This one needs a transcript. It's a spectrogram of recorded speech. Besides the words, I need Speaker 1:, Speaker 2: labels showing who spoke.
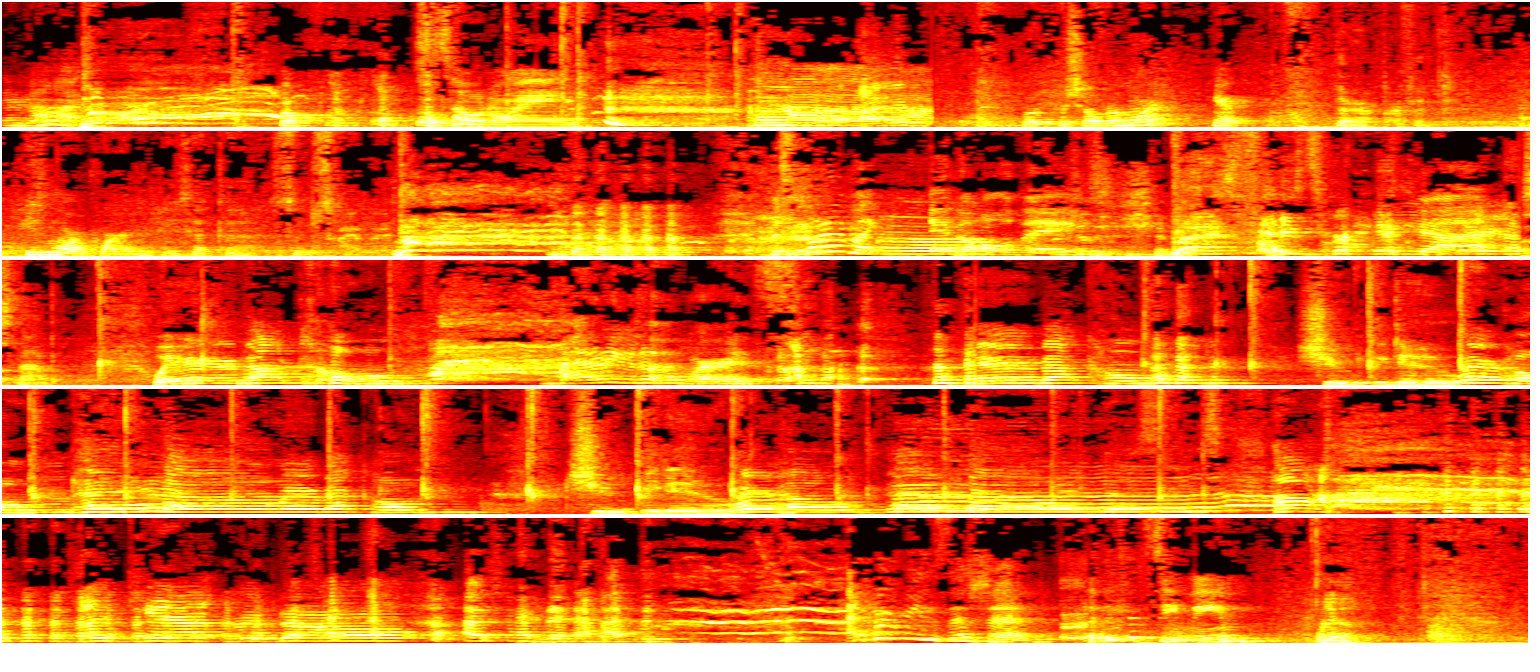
Speaker 1: They're not. so annoying. Uh, will push over more? Here.
Speaker 2: There, perfect.
Speaker 1: He's more important. He's got the subscribers. Just put him like in the whole thing.
Speaker 2: Put his face right
Speaker 1: Yeah.
Speaker 2: Snap. We're back home.
Speaker 1: I don't even know the words.
Speaker 2: We're back home. Shooby doo, we're home. Hello, we're back home. Shooby doo, we're home. Hello, this is. I can't right now.
Speaker 1: I was trying to add. I'm a musician. You can see me.
Speaker 2: Yeah.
